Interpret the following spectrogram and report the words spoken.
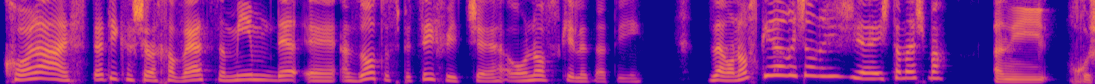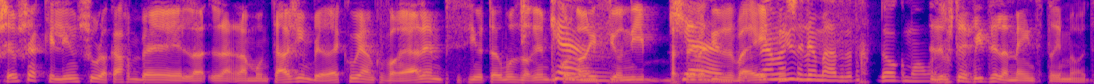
כל האסתטיקה של החוויית סמים אה, הזאת הספציפית שאהרונובסקי לדעתי, זה אהרונובסקי הראשון שהשתמש בה? אני חושב שהכלים שהוא לקח ב- למונטאז'ים ברקוויאם כבר היה להם בסיסים יותר מוזרים כן. בקולנוע ניסיוני בסרטיז כן, זה מה ובאייטיז. שאני אומרת, זה בטח דוגמה. זה. פשוט הביא את זה למיינסטרים מאוד.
